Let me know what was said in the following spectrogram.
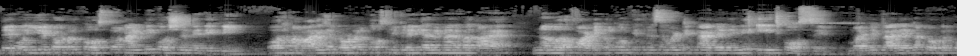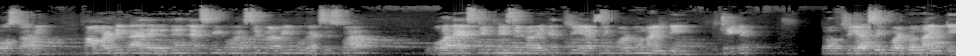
देखो ये टोटल कॉस्ट तो 90 क्वेश्चन में दी थी और हमारी जो टोटल कॉस्ट निकलेगी, अभी मैंने बताया नंबर ऑफ़ आर्टिकल को हम कितने से मल्टीप्लाई दे देंगे ईच कॉस्ट से। मल्टीप्लाई देकर टोटल कॉस्ट आ गई हम मल्टीप्लाई दे देते हैं, x की 2x से कर दी 2x स्क्वायर और x की 3 से करेंगे 3x 90 ठीक है? तो 3x 90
